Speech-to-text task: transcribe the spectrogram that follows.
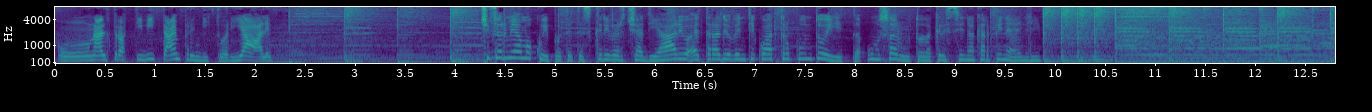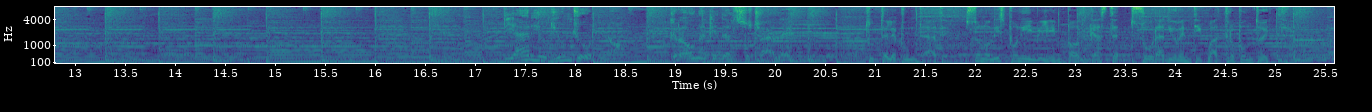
un'altra attività imprenditoriale. Ci fermiamo qui, potete scriverci a diario at radio24.it. Un saluto da Cristina Carpinelli. Diario di un giorno. Cronache dal sociale. Tutte le puntate sono disponibili in podcast su radio24.it.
